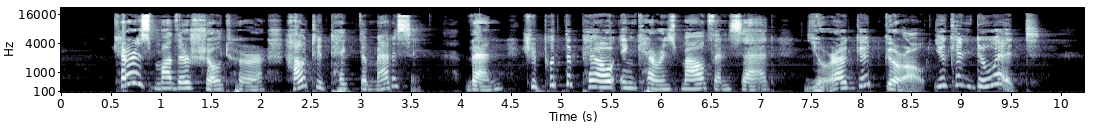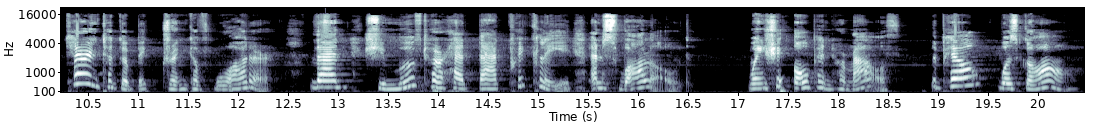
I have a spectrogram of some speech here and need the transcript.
Karen's mother showed her how to take the medicine. Then she put the pill in Karen's mouth and said, You're a good girl. You can do it. Karen took a big drink of water. Then she moved her head back quickly and swallowed. When she opened her mouth, the pill was gone.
